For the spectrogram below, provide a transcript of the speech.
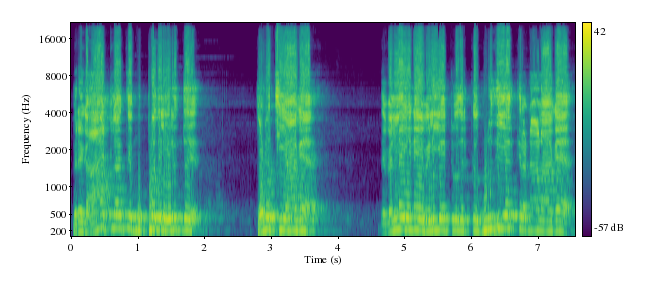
பிறகு ஆயிரத்தி தொள்ளாயிரத்தி முப்பதில் இருந்து தொடர்ச்சியாக இந்த வெள்ளையினை வெளியேற்றுவதற்கு உறுதியேற்கிற நாளாக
